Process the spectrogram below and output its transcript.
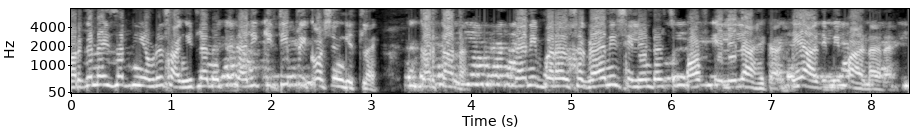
ऑर्गनायझरनी एवढं सांगितल्यानंतर त्यांनी किती प्रिकॉशन घेतलाय करताना. त्यांनी बरं सगळ्यांनी सिलेंडर ऑफ केलेलं आहे का? हे आधी मी पाहणार आहे.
